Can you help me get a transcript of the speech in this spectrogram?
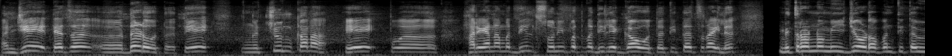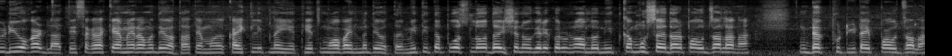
आणि जे त्याचं दड होतं ते चुलकाना हे प हरियाणामधील सोनीपतमधील एक गाव होतं तिथंच राहिलं. मित्रांनो मी जेवढा पण तिथं व्हिडिओ काढला ते सगळा कॅमेरामध्ये होता त्यामुळं काही क्लिप नाही आहेत हेच मोबाईलमध्ये होतं. मी तिथं पोचलो दर्शन वगैरे करून आलो आणि इतका मुसळधार पाऊस झाला ना ढगफुटी टाईप पाऊस झाला.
